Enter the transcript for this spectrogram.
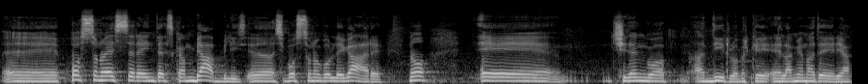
eh, possono essere interscambiabili, eh, si possono collegare, no? E ci tengo a, a, dirlo perché è la mia materia,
